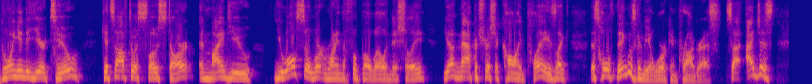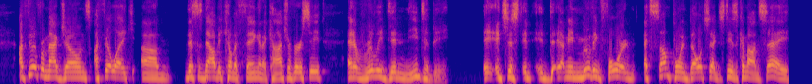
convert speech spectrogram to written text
going into year two, gets off to a slow start. And mind you, you also weren't running the football well initially. You have Matt Patricia calling plays. Like this whole thing was going to be a work in progress. So I, I just, I feel for Mac Jones. I feel like um, this has now become a thing and a controversy, and it really didn't need to be it, it's just it, it, I mean, moving forward, at some point, Belichick just needs to come out and say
